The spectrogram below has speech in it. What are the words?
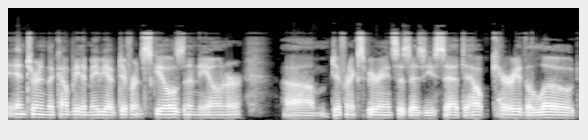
entering the company that maybe have different skills than the owner, um, different experiences, as you said, to help carry the load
